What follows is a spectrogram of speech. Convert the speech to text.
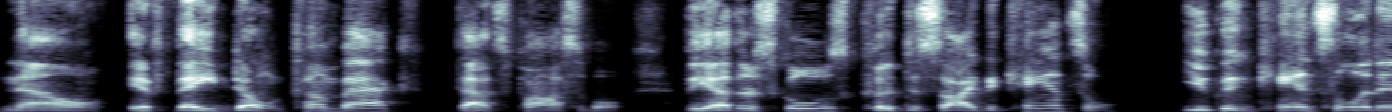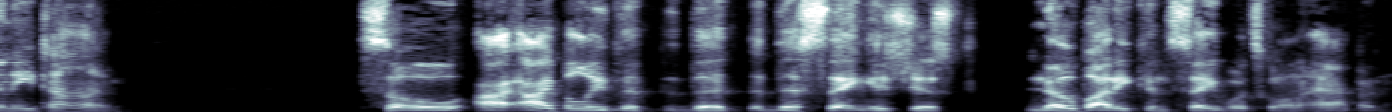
Now, if they don't come back, that's possible. The other schools could decide to cancel. You can cancel at any time. So I, I believe that that this thing is just nobody can say what's going to happen.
